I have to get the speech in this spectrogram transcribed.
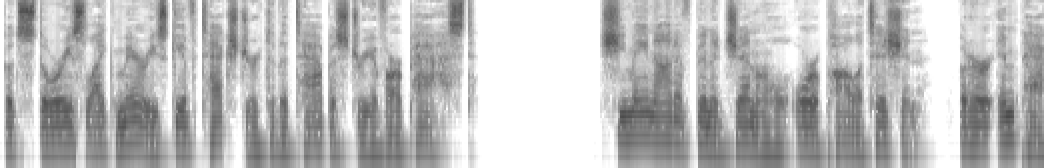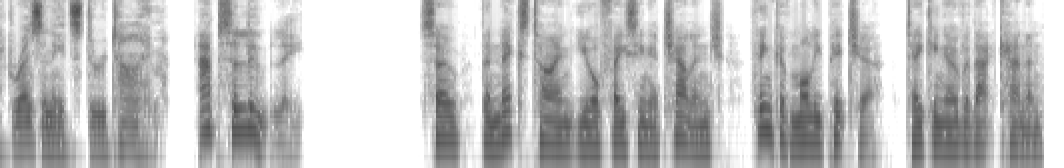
but stories like Mary's give texture to the tapestry of our past. She may not have been a general or a politician, but her impact resonates through time. Absolutely. So, the next time you're facing a challenge, think of Molly Pitcher, taking over that cannon,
